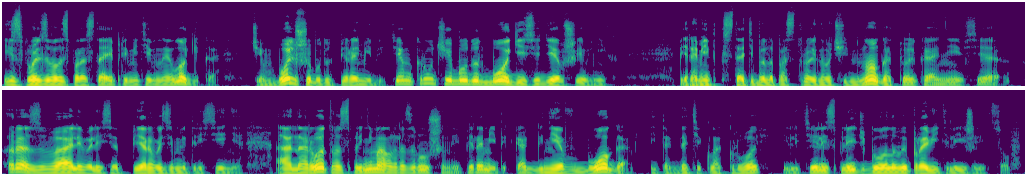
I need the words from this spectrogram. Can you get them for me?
использовалась простая и примитивная логика. Чем больше будут пирамиды, тем круче будут боги, сидевшие в них. Пирамид, кстати, было построено очень много, только они все разваливались от первого землетрясения, а народ воспринимал разрушенные пирамиды как гнев Бога, и тогда текла кровь и летели с плеч головы правителей и жрецов.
